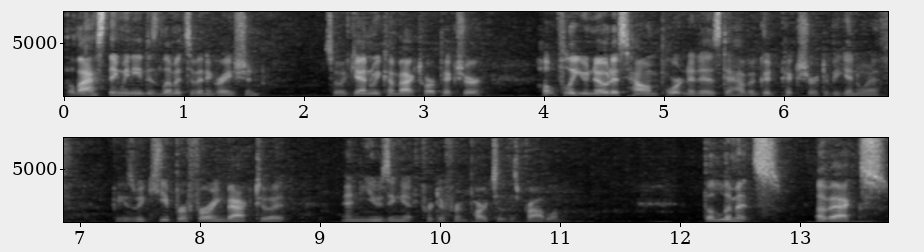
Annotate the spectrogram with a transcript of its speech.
The last thing we need is limits of integration. So again, we come back to our picture. Hopefully you notice how important it is to have a good picture to begin with, because we keep referring back to it and using it for different parts of this problem. The limits of x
